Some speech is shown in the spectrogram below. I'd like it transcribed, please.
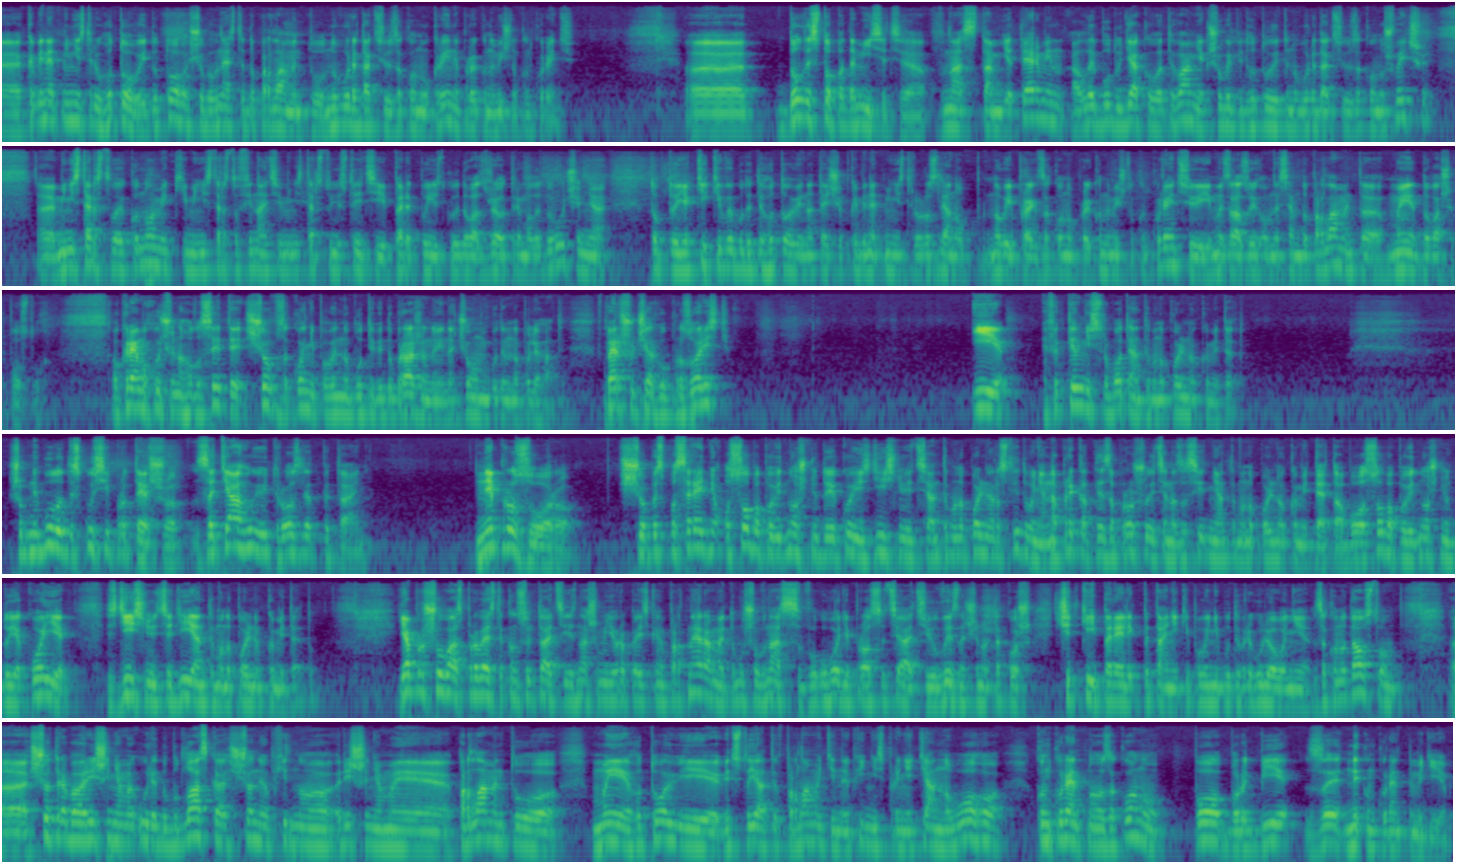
Е, Кабінет міністрів готовий до того, щоб внести до парламенту нову редакцію закону України про економічну конкуренцію. Е, До листопада місяця в нас там є термін, але буду дякувати вам, якщо ви підготуєте нову редакцію закону швидше. Е, Міністерство економіки, Міністерство фінансів, Міністерство юстиції перед поїздкою до вас вже отримали доручення. Тобто, як тільки ви будете готові на те, щоб Кабінет міністрів розглянув новий проект закону про економічну конкуренцію, і ми зразу його внесемо до парламенту, ми до ваших послуг. Окремо хочу наголосити, що в законі повинно бути відображено і на чому ми будемо наполягати. В першу чергу прозорість і ефективність роботи антимонопольного комітету. Щоб не було дискусій про те, що затягують розгляд питань непрозоро, що безпосередньо особа, по відношенню до якої здійснюється антимонопольне розслідування, наприклад, не запрошується на засідання антимонопольного комітету, або особа, по відношенню до якої здійснюється дії антимонопольним комітетом. Я прошу вас провести консультації з нашими європейськими партнерами, тому що в нас в угоді про асоціацію визначено також чіткий перелік питань, які повинні бути врегульовані законодавством. Е, Що треба рішеннями уряду, будь ласка, що необхідно рішеннями парламенту. Ми готові відстояти в парламенті необхідність прийняття нового конкурентного закону по боротьбі з неконкурентними діями.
